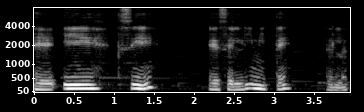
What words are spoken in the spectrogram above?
Eh, y xi es el límite de la.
